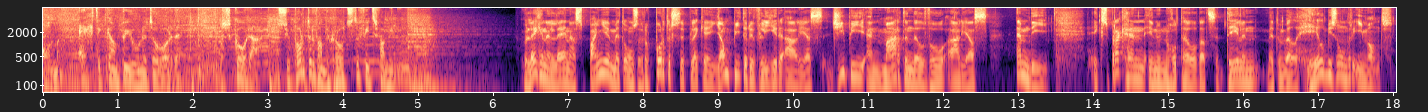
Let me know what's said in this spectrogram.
om echte kampioenen te worden. Skoda, supporter van de grootste fietsfamilie. We leggen een lijn naar Spanje met onze reporters te plekken Jan-Pieter Vlieger alias GP en Maarten Delvaux alias MD. Ik sprak hen in hun hotel dat ze delen met een wel heel bijzonder iemand.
